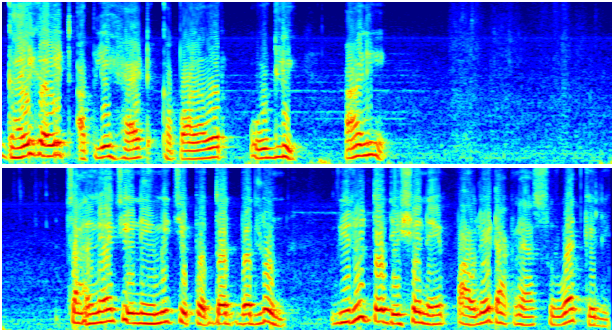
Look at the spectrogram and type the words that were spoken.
घाईघाईत आपली हॅट कपाळावर ओढली आणि चालण्याची नेहमीची पद्धत बदलून विरुद्ध दिशेने पावले टाकण्यास सुरुवात केली.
